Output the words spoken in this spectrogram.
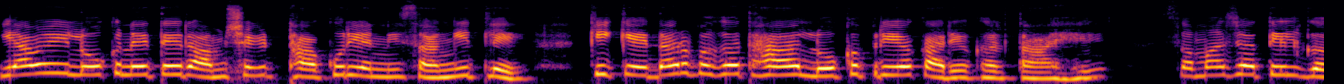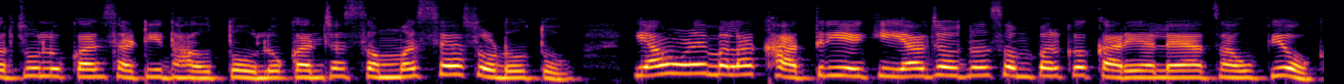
यावेळी लोकनेते रामशेठ ठाकूर यांनी सांगितले की केदार भगत हा लोकप्रिय कार्यकर्ता आहे. समाजातील गरजू लोकांसाठी धावतो लोकांच्या समस्या सोडवतो. यामुळे मला खात्री आहे की या जनसंपर्क कार्यालयाचा उपयोग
